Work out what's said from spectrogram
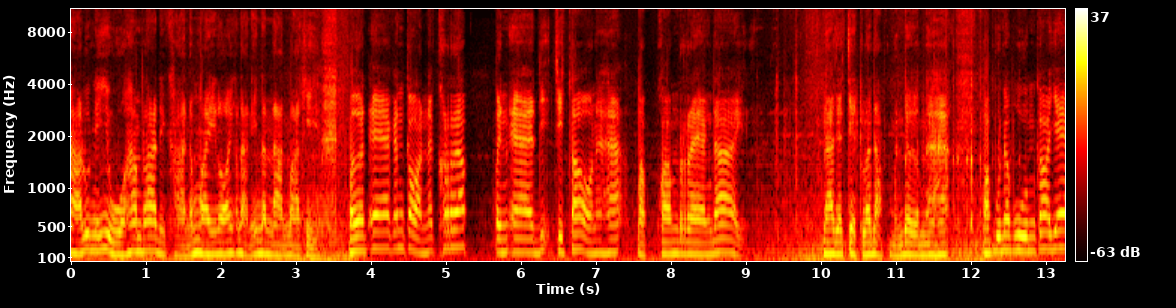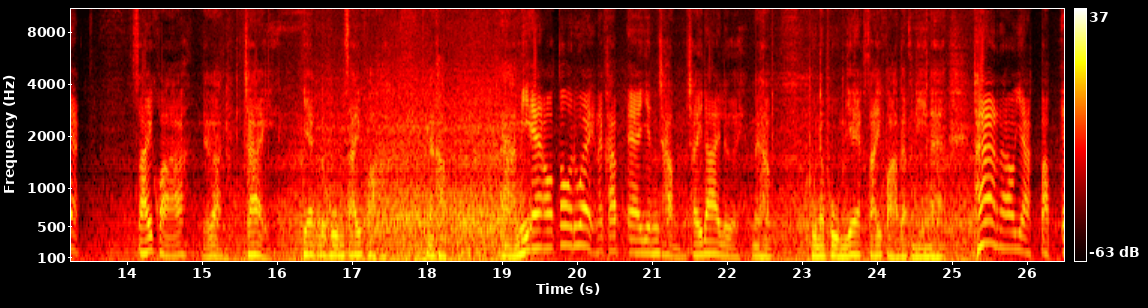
หารุ่นนี้อยู่ห้ามพลาดเด็ดขาดน้ำไม่น้อยขนาดนี้นานๆมาที เปิดแอร์กันก่อนนะครับ เป็นแอร์ดิจิตอลนะฮะ ปรับความแรงได้ น่าจะ 7 ระดับเหมือนเดิมนะฮะ ปรับอุณหภูมิก็แยกซ้ายขวา เดี๋ยวก่อน ใช่ แยกอุณหภูมิซ้ายขวานะครับ มีแอร์ออโต้ด้วยนะครับแอร์เย็นฉ่ำใช้ได้เลยนะครับอุณหภูมิแยกซ้ายขวาแบบนี้นะฮะถ้าเราอยากปรับแอ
